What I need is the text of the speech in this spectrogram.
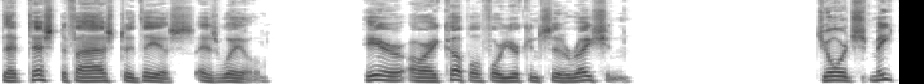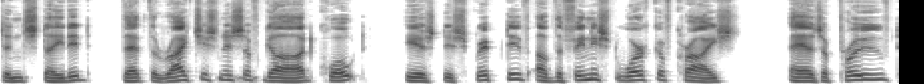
that testifies to this as well. Here are a couple for your consideration. George Smeaton stated that the righteousness of God, quote, is descriptive of the finished work of Christ as approved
